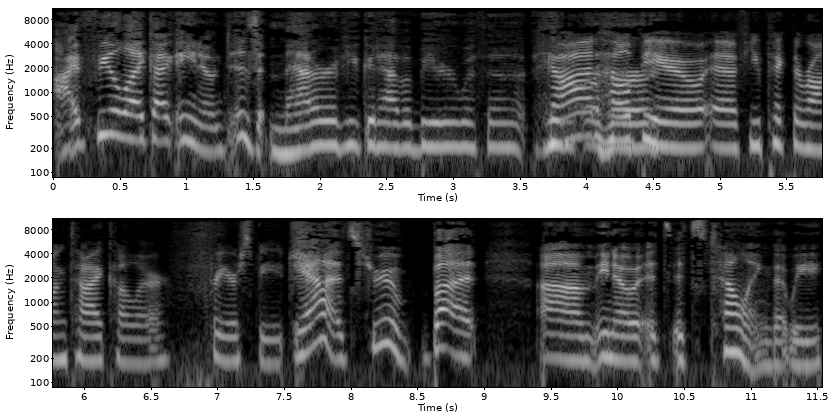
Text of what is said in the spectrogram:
I feel like I, you know, does it matter if you could have a beer with a God help you if you pick the wrong tie color for your speech. Yeah, it's true. But, um, you know, it's, it's telling that we,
